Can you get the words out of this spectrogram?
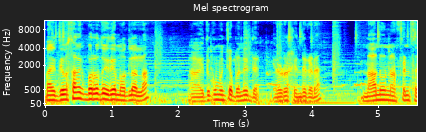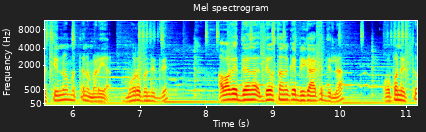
ನಾನು ಈ ದೇವಸ್ಥಾನಕ್ಕೆ ಬರೋದು ಇದೇ ಮೊದಲಲ್ಲ. ಇದಕ್ಕೂ ಮುಂಚೆ ಬಂದಿದ್ದೆ, ಎರಡು ವರ್ಷ ಹಿಂದೆಗಡೆ ನಾನು, ನನ್ನ ಫ್ರೆಂಡ್ ಸಚಿನ್ ಮತ್ತು ನಮ್ಮ ಮಳೆಯ ಮೂರು ಬಂದಿದ್ವಿ. ಆವಾಗ ದೇವಸ್ಥಾನಕ್ಕೆ ಬೀಗ ಹಾಕಿದ್ದಿಲ್ಲ. ಓಪನ್ ಇತ್ತು.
